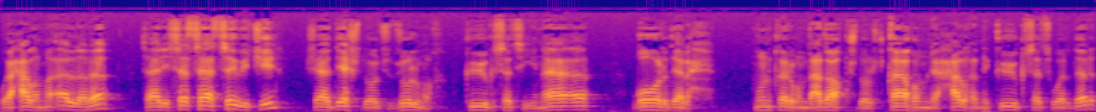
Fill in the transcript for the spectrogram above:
وحال ما ألرا تاري ستات سويتش شادش دولش ظلمخ. كيوك ستيناء غور دلح. منكرهم دعداقش دولش قاهم لحالها كيوك ست وردر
